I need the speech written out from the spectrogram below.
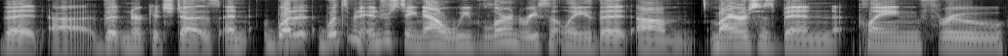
that uh that Nurkic does. And what what's been interesting now we've learned recently that um Meyers has been playing through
